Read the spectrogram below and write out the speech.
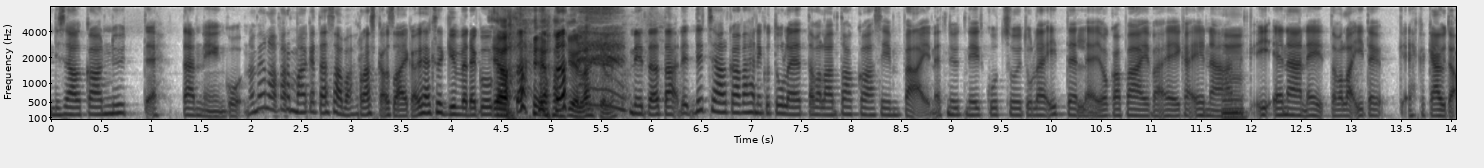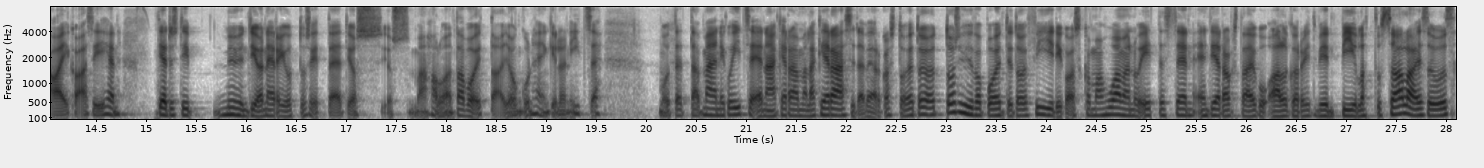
niin se alkaa nyt tämän niin kuin, no meillä on varmaan aika tämä sama raskausaika, 90 kuukautta. Joo, joo kyllä, kyllä. niin tota, nyt, nyt se alkaa vähän niin kuin tulee tavallaan takaisin päin, että nyt niitä kutsui tulee itselleen joka päivä, eikä enää, mm. enää ei tavallaan itse ehkä käytä aikaa siihen. Tietysti myynti on eri juttu sitten, että jos, jos mä haluan tavoittaa jonkun henkilön itse, mutta että mä en niin itse enää keräämällä kerää sitä verkostoa. Ja toi on tosi hyvä pointti toi fiidi, koska mä oon huomannut itse sen, en tiedä onko tämä joku algoritmin piilottu salaisuus,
